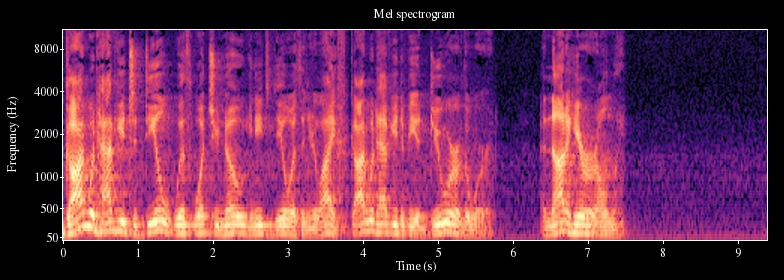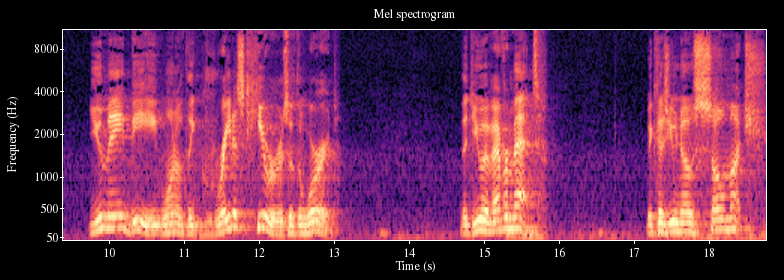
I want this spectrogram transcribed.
God would have you to deal with what you know you need to deal with in your life. God would have you to be a doer of the word and not a hearer only. You may be one of the greatest hearers of the word that you have ever met because you know so much.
